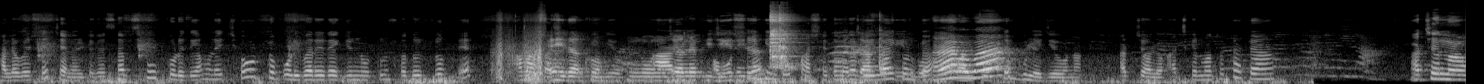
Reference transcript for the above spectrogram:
ভালোবেসে চ্যানেলটাকে সাবস্ক্রাইব করে দিও। আমার এই ছোট্ট পরিবারের একজন নতুন সদস্য হয়ে আমার পাশে দেখো, নুন জলে ভিজিয়ে দিলাম। কিন্তু পাশে থাকা বেল আইকনটা হ্যাঁ, বাবা? ভুলে যেও না। আর চলো আজকের মতো টাটা। আচ্ছা নাও।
